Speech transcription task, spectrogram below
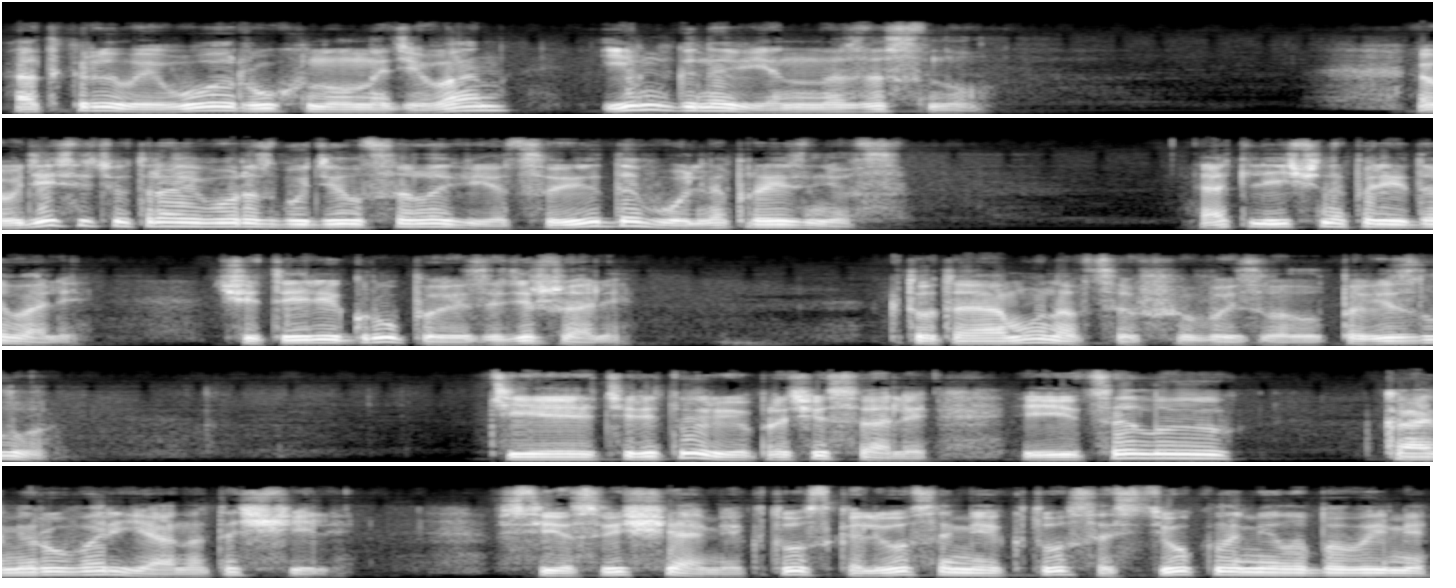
открыл его, рухнул на диван и мгновенно заснул. В десять утра его разбудил Соловец и довольно произнес. «Отлично передавали». Четыре группы задержали. Кто-то ОМОНовцев вызвал, повезло. Те территорию прочесали и целую камеру варьяна тащили. Все с вещами, кто с колесами, кто со стеклами лобовыми,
